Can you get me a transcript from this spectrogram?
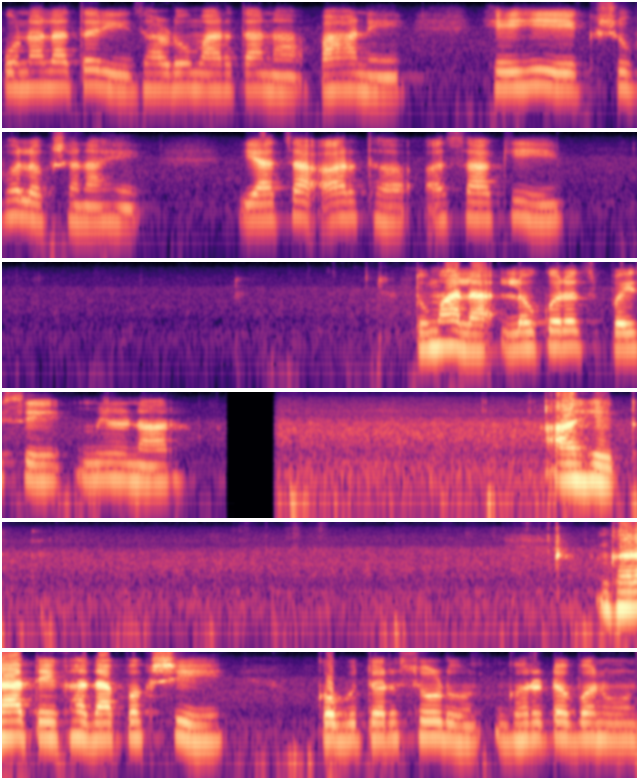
कोणाला तरी झाडू मारताना पाहणे हेही एक शुभ लक्षण आहे. याचा अर्थ असा की तुम्हाला लवकरच पैसे मिळणार आहेत. घरात एखादा पक्षी कबूतर सोडून घरटं बनवून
